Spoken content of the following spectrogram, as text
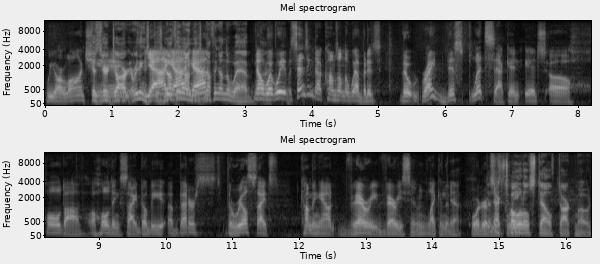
We are launching. Because you're dark, everything's, yeah, there's, nothing yeah, on, yeah. there's nothing on the web. No, Uh, we, we, senzing.com's on the web, but it's the right this split second. It's a hold off, a holding site. There'll be a better, the real site's coming out very, very soon, like in the yeah. order of this next is week. total stealth dark mode.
